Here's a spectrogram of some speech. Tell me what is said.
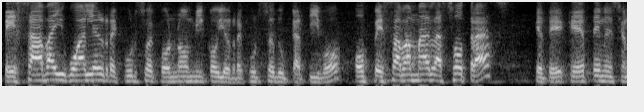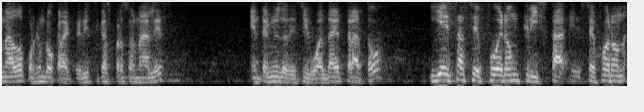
¿Pesaba igual el recurso económico y el recurso educativo o pesaba más las otras que te, que te he mencionado, por ejemplo, características personales en términos de desigualdad de trato? Y esas se fueron, crista- se fueron,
